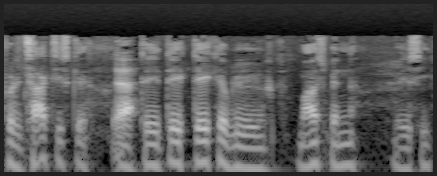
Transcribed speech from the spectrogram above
på det taktiske? Ja. Det, det, det kan blive meget spændende, vil jeg sige.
